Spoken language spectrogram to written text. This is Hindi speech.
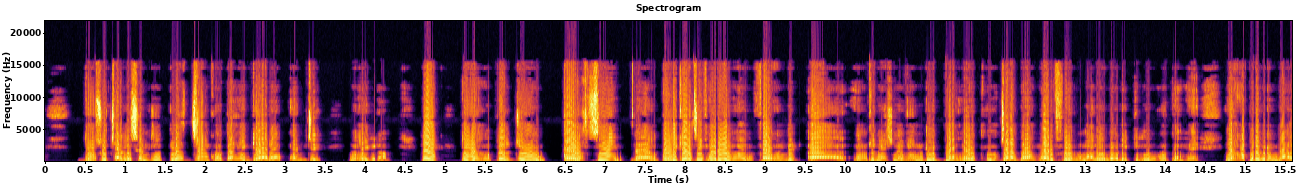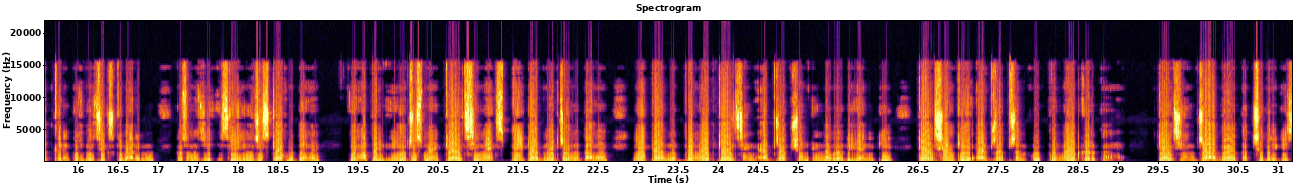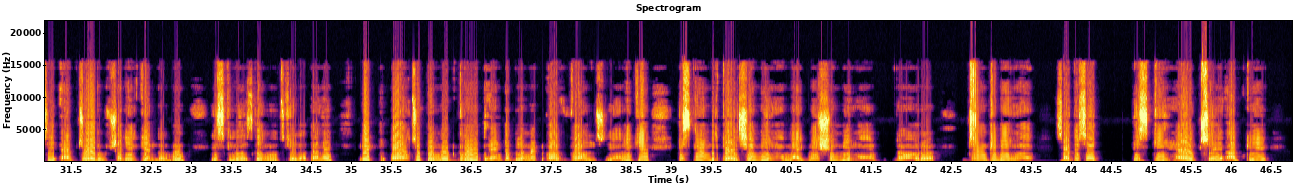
240 mg प्लस जिंक होता है 11 mg मिलीग्राम। राइट तो यहाँ पर जो कॉल्सी पोलीकैल्सीफेरोल है 500 इंटरनेशनल यूनिट ये बहुत ही ज़्यादा हेल्पफुल हमारे बॉडी के लिए होता है। यहाँ पर अगर हम बात करें कुछ बेसिक्स के बारे में तो समझिए, इसके यूजेस क्या होते हैं? यहाँ पर यूजेस में कैल्शियम एक्स पी टैबलेट जो होता है, ये tablet promote calcium absorption in the body यानी कि कैल्शियम के एब्जॉर्प्शन को प्रमोट करता है। कैल्शियम ज़्यादा अच्छे तरीके से एब्जॉर्ब शरीर के अंदर हो, इसके लिए इसका यूज़ किया जाता है। It also promote growth and development of bones यानी कि इसके अंदर कैल्शियम भी है मैग्नीशियम भी है, और जिंक भी है। साथ ही साथ इसकी हेल्प से आपके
